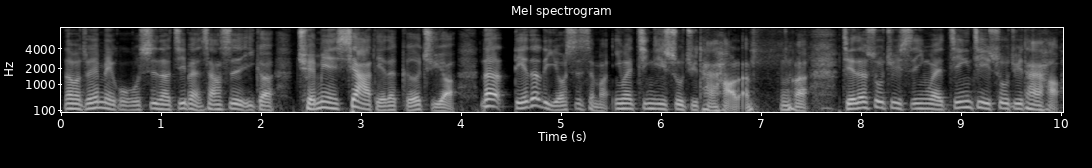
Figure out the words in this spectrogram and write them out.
那么昨天美国股市呢，基本上是一个全面下跌的格局哦。那跌的理由是什么？因为经济数据太好了。跌的数据是因为经济数据太好，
